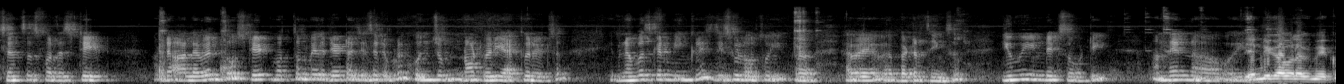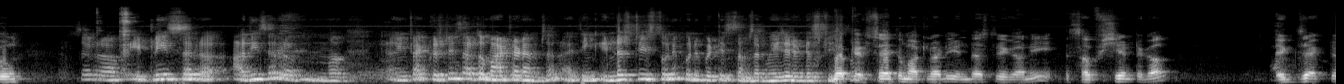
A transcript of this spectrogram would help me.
sensors for the state అంటే ఆ లెవెన్తో స్టేట్ మొత్తం మీద డేటా చేసేటప్పుడు కొంచెం not very accurate sir if numbers can increase this will also have a better thing sir UV index ఒకటి అండ్ దెన్ ఎన్ని కావాలి అవి మీకు? సార్ అట్లీస్ట్ సార్ అది సార్ ఇన్ఫాక్ట్ కృష్ణ సార్తో మాట్లాడాం సార్ ఐ థింక్ ఇండస్ట్రీస్తోనే కొన్ని పెట్టిస్తాం సార్ మేజర్ ఇండస్ట్రీస్ కిడ్స్ అయితే మాట్లాడి ఇండస్ట్రీ కానీ సఫిషియెంట్గా ఎగ్జాక్ట్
